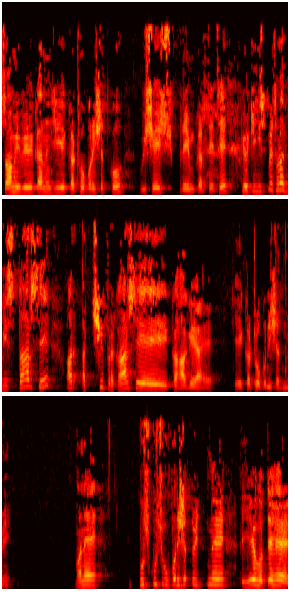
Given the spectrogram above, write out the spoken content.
स्वामी विवेकानंद जी ये कठोपनिषद को विशेष प्रेम करते थे, क्योंकि इसमें थोड़ा विस्तार से और अच्छी प्रकार से कहा गया है, ये कठोपनिषद में। माने कुछ कुछ उपनिषद तो इतने ये होते हैं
